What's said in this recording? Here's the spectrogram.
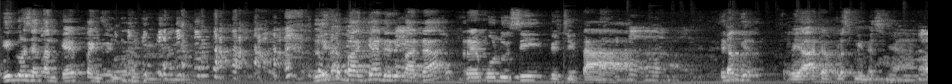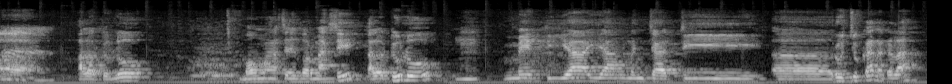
Ini gue setan gepeng sih. Ini bagian daripada revolusi digital. Jadi ya ada plus minusnya. Ah. Kalau dulu mau mengakses informasi, kalau dulu Hmm. media yang menjadi eh, rujukan adalah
